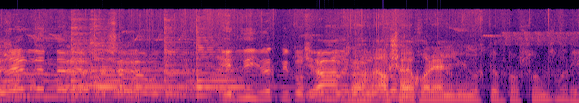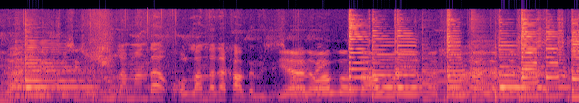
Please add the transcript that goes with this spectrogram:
Nereden nereye maşallah ya. 50 yıllık bir dostluğumuz Yani- var. Yani aşağı yukarı 50 yıllık bir dostluğumuz var ya. Yani siz uzun zamanda Hollanda'da kaldınız İsmail Yani Bey. Hollanda, Almanya maşallah.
